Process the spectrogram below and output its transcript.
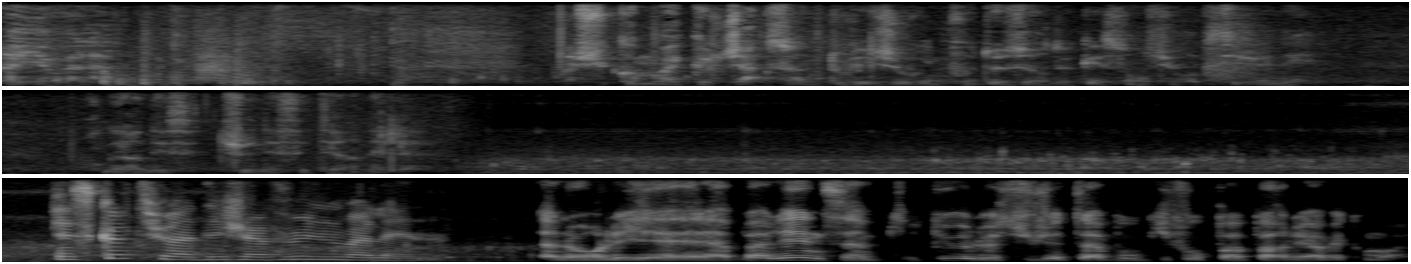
Aïe, voilà. Moi, je suis comme Michael Jackson. Tous les jours, il me faut deux heures de caisson suroxygéné pour garder cette jeunesse éternelle. Est-ce que tu as déjà vu une baleine? Alors, les, la baleine, c'est un petit peu le sujet tabou qu'il faut pas parler avec moi.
